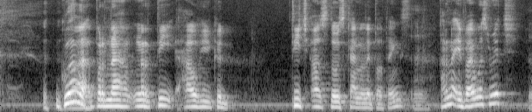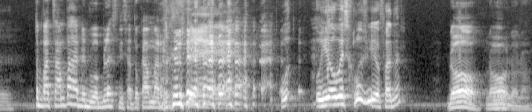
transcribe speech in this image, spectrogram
Gue nggak pernah ngerti how he could teach us those kind of little things. Karena if I was rich, tempat sampah ada 12 di satu kamar. Were you always close with your father no, no, no, no.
